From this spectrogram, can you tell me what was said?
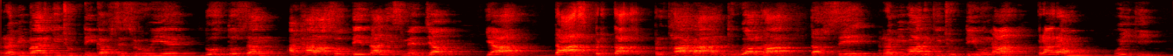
रविवार की छुट्टी कब से शुरू हुई है? दोस्तों, सन 1843 में जब क्या दास प्रथा प्रथा का अंत हुआ था? तब से रविवार की छुट्टी होना प्रारंभ हुई थी।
